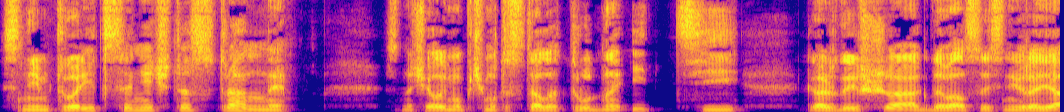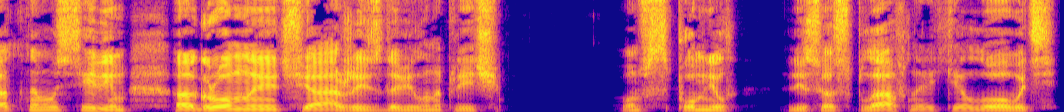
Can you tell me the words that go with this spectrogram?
с ним творится нечто странное. Сначала ему почему-то стало трудно идти. Каждый шаг давался с невероятным усилием, огромная тяжесть давила на плечи. Он вспомнил лесосплав на реке Ловоть,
